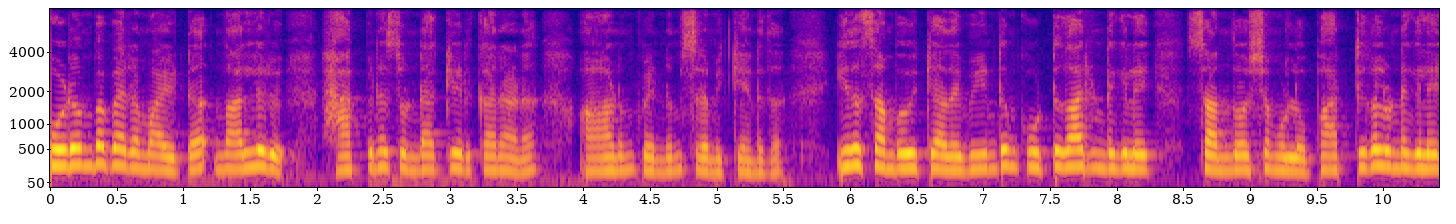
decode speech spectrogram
കുടുംബപരമായിട്ട് നല്ലൊരു ഹാപ്പിനെസ് ഉണ്ടാക്കിയെടുക്കാനാണ് ആണും പെണ്ണും ശ്രമിക്കേണ്ടത്. ഇത് സംഭവിക്കാതെ വീണ്ടും കൂട്ടുകാരുണ്ടെങ്കിലേ സന്തോഷമുള്ളൂ. പാർട്ടികളുണ്ടെങ്കിലേ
